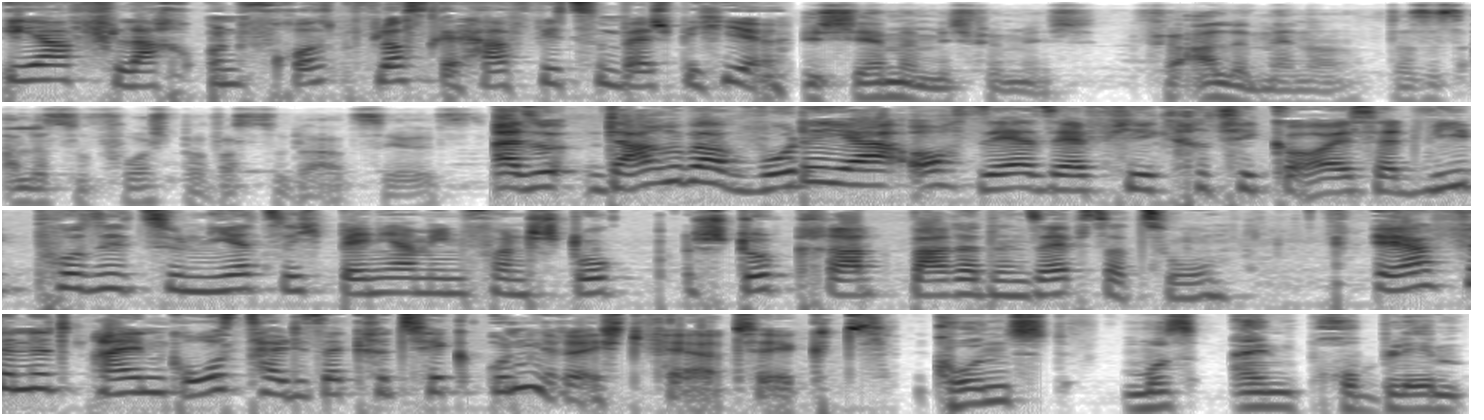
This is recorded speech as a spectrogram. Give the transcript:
eher flach und floskelhaft, wie zum Beispiel hier. Ich schäme mich für mich, für alle Männer. Das ist alles so furchtbar, was du da erzählst. Also darüber wurde ja auch sehr, sehr viel Kritik geäußert. Wie positioniert sich Benjamin von Stuck Stuckrad-Barre denn selbst dazu? Er findet einen Großteil dieser Kritik ungerechtfertigt. Kunst muss ein Problem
